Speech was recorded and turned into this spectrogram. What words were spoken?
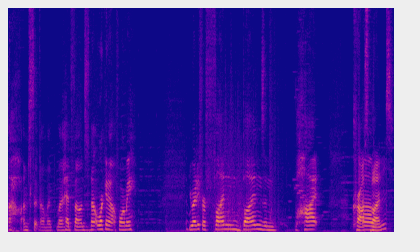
Oh, I'm sitting on my my headphones. It's not working out for me. You ready for fun buns and hot? Cross Um, buns?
